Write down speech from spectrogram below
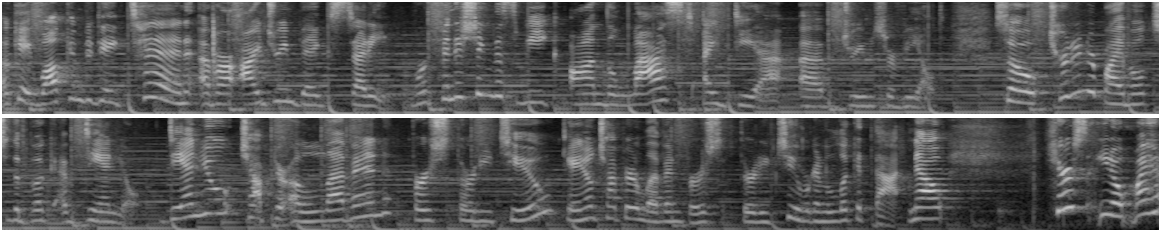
Okay, welcome to day 10 of our I Dream Big study. We're finishing this week on the last idea of Dreams Revealed. So turn in your Bible to the book of Daniel. Daniel chapter 11, verse 32. Daniel chapter 11, verse 32. We're going to look at that. Now, here's, you know, my,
